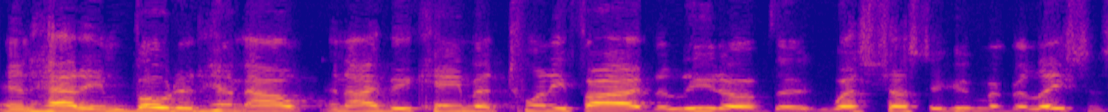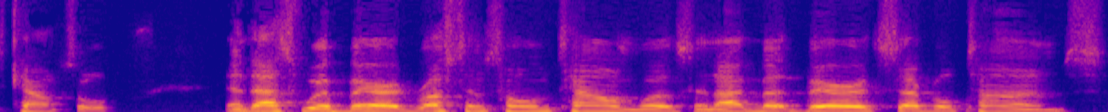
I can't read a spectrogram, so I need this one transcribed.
and had him voted him out. And I became at 25 the leader of the West Chester Human Relations Council. And that's where Bayard Rustin's hometown was. And I met Bayard several times.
